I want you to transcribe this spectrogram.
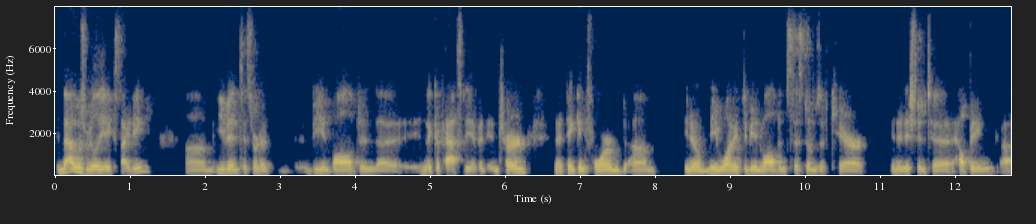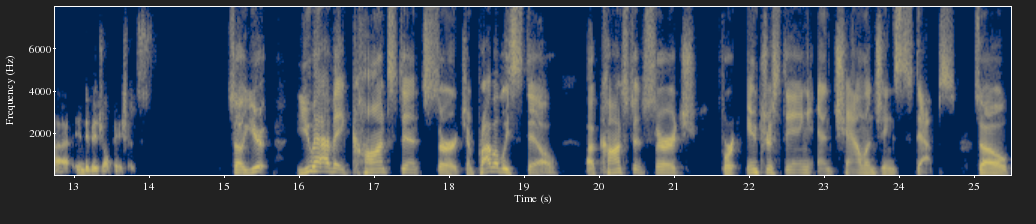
and that was really exciting. Um, even to sort of be involved in the in the capacity of an intern, and I think informed um, you know me wanting to be involved in systems of care in addition to helping uh, individual patients. So you're you have a constant search, and probably still a constant search for interesting and challenging steps. So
